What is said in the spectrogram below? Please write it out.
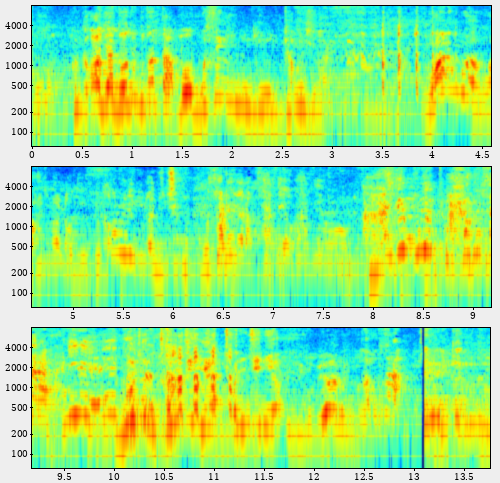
뭐 그러니까 아야 너도 묻었다 뭐 못생긴 병신아 뭐 하는 거야 그거 하지 말라고 몇 번을 얘기를 하지 지금 뭐 가려져라 가세요 가세요 아 이게 뭐야 병 한국 사람 아니네. 뭐지 전진이야? 전진이야? 이거 왜 하는 거야? 한국 사람. 데려올게 그러면.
